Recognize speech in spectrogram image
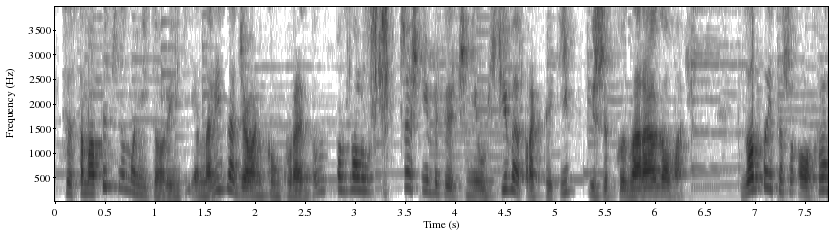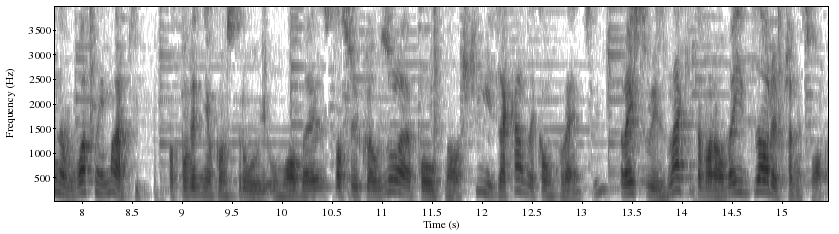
Systematyczny monitoring i analiza działań konkurentów pozwolą Ci wcześniej wykryć nieuczciwe praktyki i szybko zareagować. Zadbaj też o ochronę własnej marki. Odpowiednio konstruuj umowy, stosuj klauzule poufności i zakazy konkurencji, rejestruj znaki towarowe i wzory przemysłowe.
